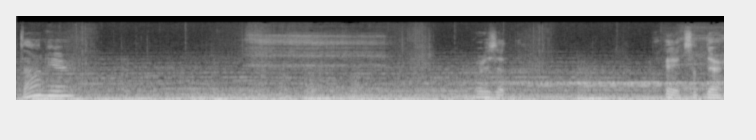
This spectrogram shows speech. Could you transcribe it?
down here. Where is it? Okay, it's up there.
